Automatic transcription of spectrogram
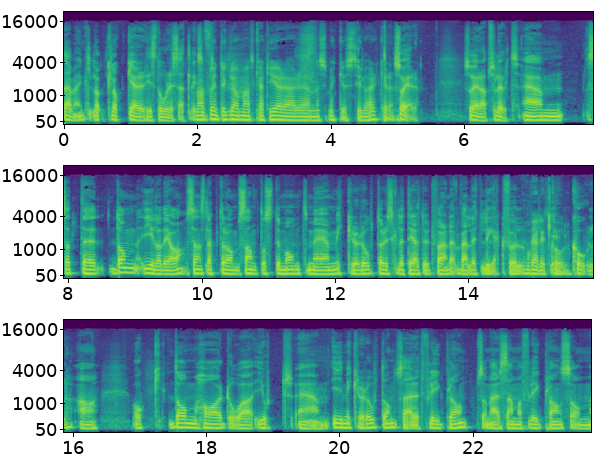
Även klo- klockor historiskt sett. Liksom. Man får inte glömma att Cartier är en smyckestillverkare. Så är det. Så är det absolut. Ehm, så att, eh, de gillade jag. Sen släppte de Santos Dumont med mikrorotor i skeletterat utförande. Väldigt lekfull och Väldigt cool. cool ja. Och de har då gjort ehm, i mikrorotorn så är det ett flygplan som är samma flygplan som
